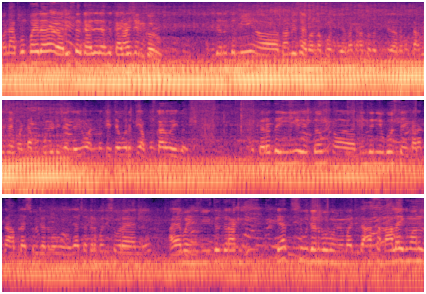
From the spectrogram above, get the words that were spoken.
पण आपण पहिलं रिसर्च काहीतरी असं काहीतरी करू आणि त्यानंतर मी अं, तांबे साहेबांना फोन केला का असं विषय झाला मग तांबे साहेब म्हटलं आपण पोलीस स्टेशनला येऊ आणि मग त्याच्यावरती आपण कारवाई करू. आणि खरं तर ही एकदम निंदनीय गोष्ट आहे कारण तर आपल्या शिवजन्मभूमी ज्या छत्रपती शिवरायांनी आया बहिणीची इज्जत राखली त्याच शिवजन्मभूमीमध्ये असा नालायक माणूस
